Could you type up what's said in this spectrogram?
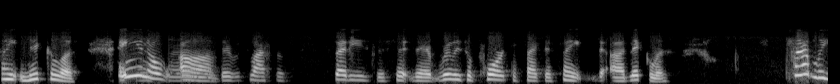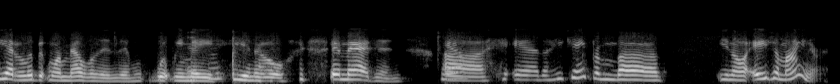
St. Nicholas. And, you know, mm-hmm. uh, there was lots of studies that, that really support the fact that St. Uh, Nicholas probably had a little bit more melanin than what we may, mm-hmm. you know, imagine. Yeah. Uh, and he came from, uh, you know, Asia Minor,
